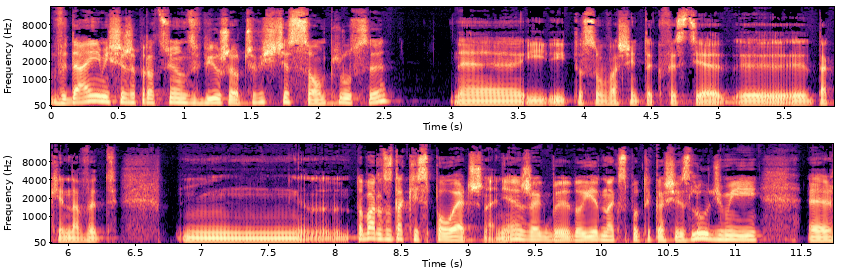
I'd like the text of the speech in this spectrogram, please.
wydaje mi się, że pracując w biurze oczywiście są plusy, i, to są właśnie te kwestie takie nawet mm, no bardzo takie społeczne, nie? że jakby to jednak spotyka się z ludźmi, e,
